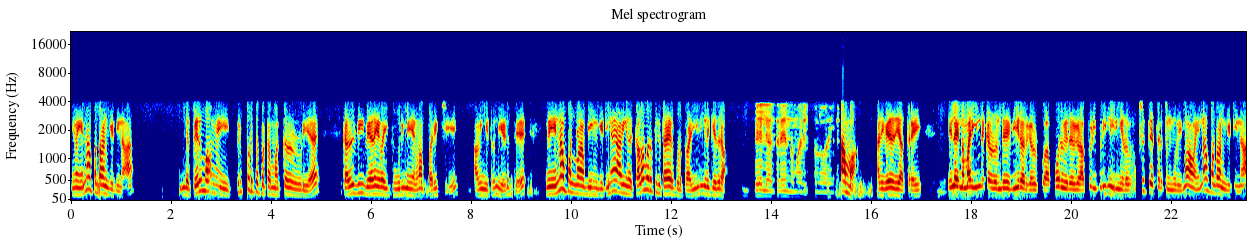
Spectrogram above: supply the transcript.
இவன் என்ன பண்றான்னு கேட்டீங்கன்னா இந்த பெரும்பான்மை பிற்படுத்தப்பட்ட மக்களுடைய கல்வி வேலைவாய்ப்பு உரிமையெல்லாம் பறிச்சு அவங்ககிட்ட இருந்து எடுத்து இவன் என்ன பண்றான் அப்படின்னு கேட்டீங்கன்னா அவங்கள கலவரத்துக்கு தயார்படுத்துறான். இவங்களுக்கு எதிராக வேல் யாத்திரை இந்த மாதிரி சொல்ல வரீங்க ஆமா. அது வேத யாத்திரை இல்ல இந்த மாதிரி இந்துக்கள் வந்து வீரர்கள் போர் வீரர்கள் அப்படி இப்படின்னு இவங்களோட உச்சுத்தேத்திரத்தின் மூலியமா அவன் என்ன பண்றான்னு கேட்டீங்கன்னா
